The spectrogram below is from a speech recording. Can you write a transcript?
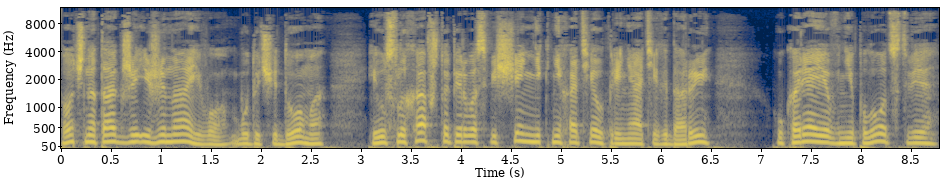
Точно так же и жена его, будучи дома, и, услыхав, что первосвященник не хотел принять их дары, укоряя в неплодстве,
